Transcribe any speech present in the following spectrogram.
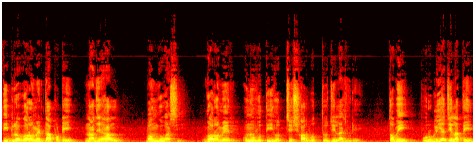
তীব্র গরমের দাপটে নাজেহাল বঙ্গবাসী। গরমের অনুভূতি হচ্ছে সর্বত্র জেলা জুড়ে। তবে পুরুলিয়া জেলাতে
